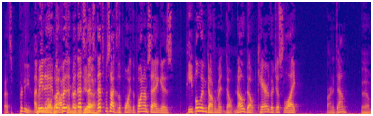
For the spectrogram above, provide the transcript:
that's pretty. I mean, pretty well but, but, but documented. that's, that's that's besides the point. The point I'm saying is people in government don't know, don't care. They're just like burn it down. Yeah.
